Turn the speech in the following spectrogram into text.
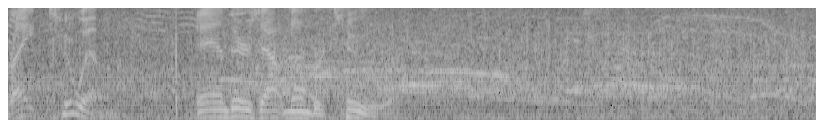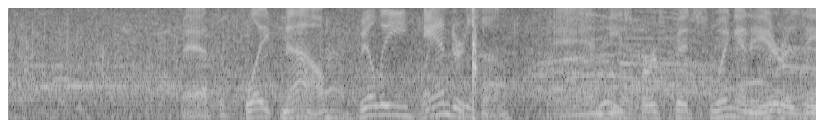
Right to him. And there's out number two. At the plate now, Billy Anderson. And he's first pitch swinging here as he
